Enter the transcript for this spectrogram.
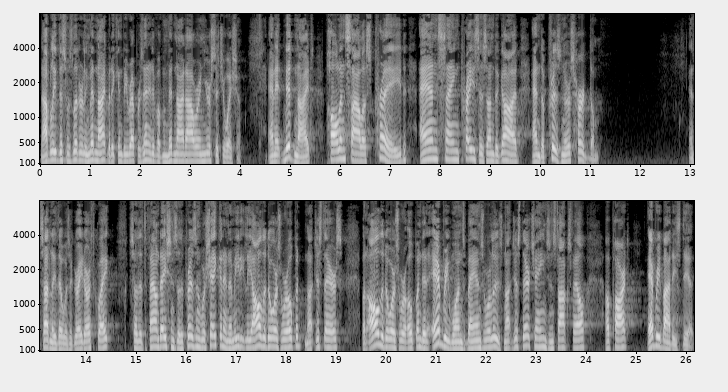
Now I believe this was literally midnight, but it can be representative of a midnight hour in your situation. And at midnight, Paul and Silas prayed and sang praises unto God, and the prisoners heard them. And suddenly there was a great earthquake, so that the foundations of the prison were shaken and immediately all the doors were opened, not just theirs, but all the doors were opened and everyone's bands were loose. Not just their chains and stocks fell apart, everybody's did.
